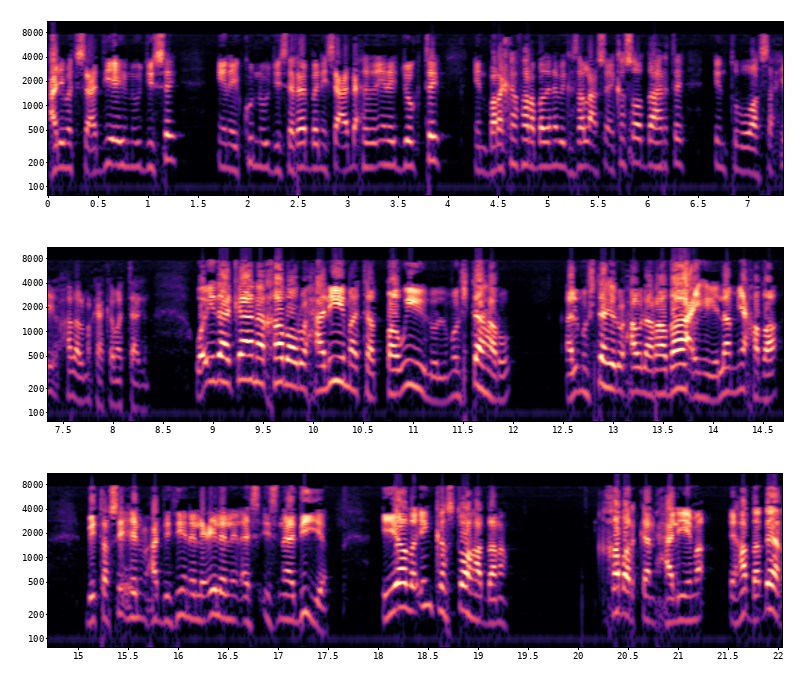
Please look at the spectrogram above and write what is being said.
calimatu sacdiya ay nuujisay inay ku nuujisay reer bani sacad dhexdooda inay joogtay in baraka fara badan nebiga sal ly slm ay ka soo daahirtay intuba waa saxiix hadal markaa kama taagna wa ida kana khabaru xaliimata طawiilu almushtahiru xawla radaacihi lam yaxda bitasxiixi اlmuxadisiina licilal isnaadiya iyada in kastoo haddana khabarkan xaliima ee hadda dheer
